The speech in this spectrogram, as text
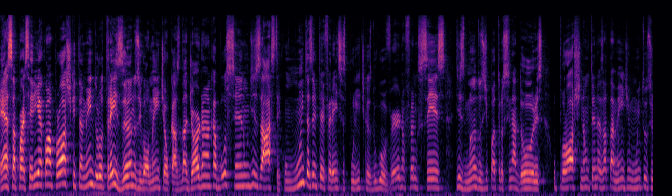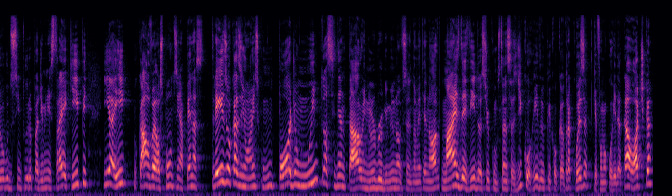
Essa parceria com a Prost, que também durou três anos, igualmente ao caso da Jordan, acabou sendo um desastre, com muitas interferências políticas do governo francês, desmandos de patrocinadores, o Prost não tendo exatamente muito jogo de cintura para administrar a equipe, e aí o carro vai aos pontos em apenas três ocasiões, com um pódio muito acidental em Nürburgring 1999, mais devido às circunstâncias de corrida do que qualquer outra coisa, porque foi uma corrida caótica,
